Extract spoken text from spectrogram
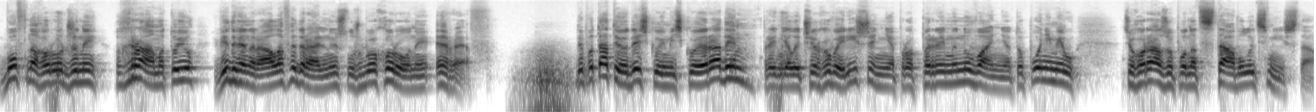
був нагороджений грамотою від генерала Федеральної служби охорони РФ. Депутати Одеської міської ради прийняли чергове рішення про перейменування топонімів цього разу понад 100 вулиць міста.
